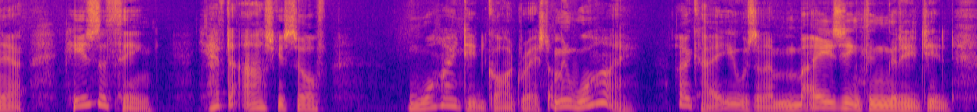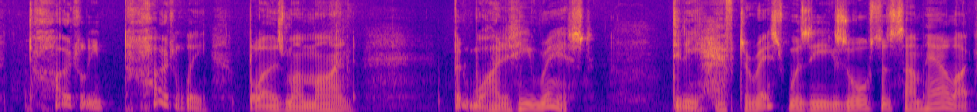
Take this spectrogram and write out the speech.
Now, here's the thing you have to ask yourself, why did God rest? I mean, why? Okay, it was an amazing thing that he did. Totally, totally blows my mind. But why did he rest? Did he have to rest? Was he exhausted somehow, like,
